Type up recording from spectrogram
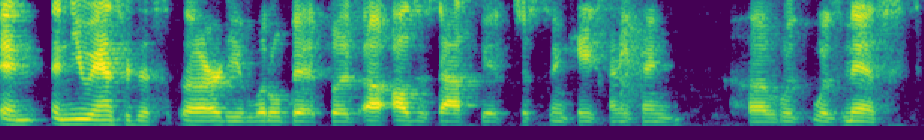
And and you answered this already a little bit, but uh, I'll just ask it just in case anything uh, was missed.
